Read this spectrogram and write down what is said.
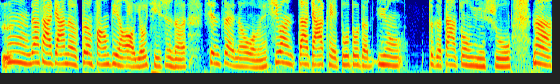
是。嗯，让大家呢更方便哦，尤其是呢，现在呢，我们希望大家可以多多的运用。这个大众运输，那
